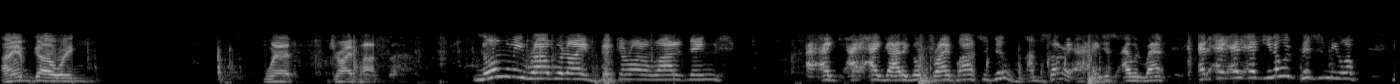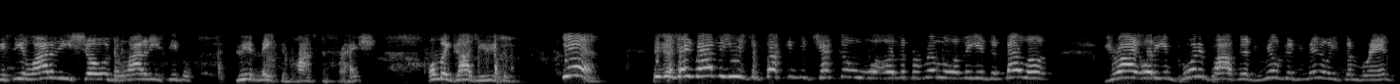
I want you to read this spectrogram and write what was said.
I am going with dry pasta. Normally, Rob and I bicker on a lot of things. I I, I gotta go dry pasta too. I'm sorry. I, I just I would rather. And, and and you know what pisses me off? You see a lot of these shows, and a lot of these people. You didn't make the pasta fresh. Oh my God, you used the. Yeah, because I'd rather use the fucking Pacheco or, the Barillo or the Isabella dry or the imported pasta that's real good from Italy, some brands,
